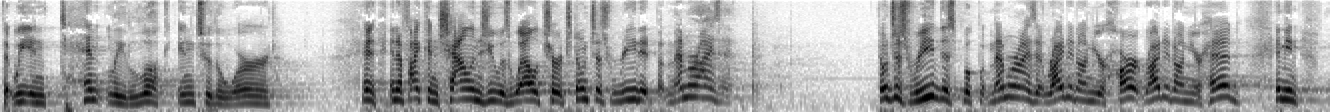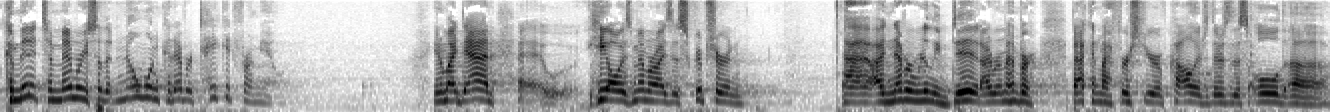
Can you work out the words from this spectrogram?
That we intently look into the word. And, and if I can challenge you as well, church, don't just read it, but memorize it. Don't just read this book, but memorize it. Write it on your heart, write it on your head. I mean, commit it to memory so that no one could ever take it from you. You know, my dad, uh, he always memorizes scripture, and I, I never really did. I remember back in my first year of college, there's this old, uh,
